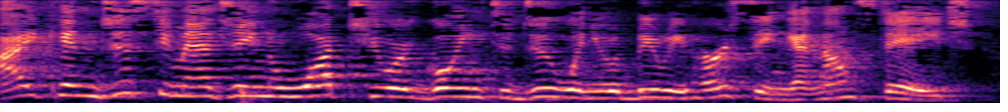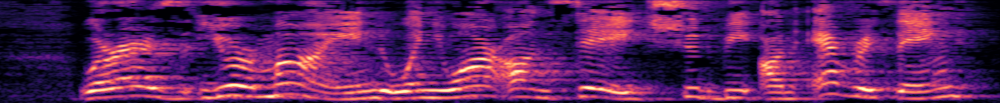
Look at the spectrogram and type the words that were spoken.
I can just imagine what you are going to do when you will be rehearsing and on stage. Whereas your mind, when you are on stage, should be on everything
